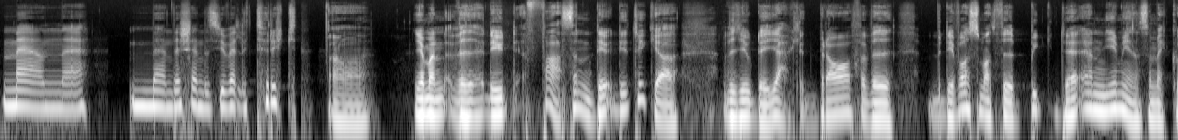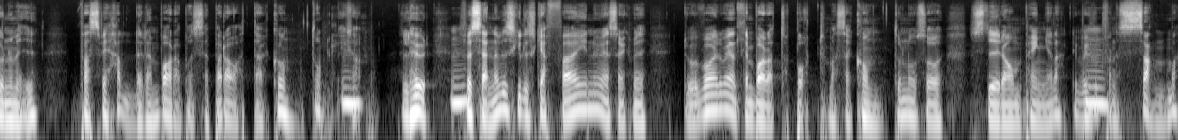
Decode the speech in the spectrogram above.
Men, eh, men det kändes ju väldigt tryggt. Ja. Ja men vi, det är ju, fasen, det, det tycker jag vi gjorde jäkligt bra för vi, det var som att vi byggde en gemensam ekonomi fast vi hade den bara på separata konton. Liksom. Mm. Eller hur? Mm. För sen när vi skulle skaffa en gemensam ekonomi då var det egentligen bara att ta bort massa konton och så styra om pengarna. Det var ju Mm. fortfarande samma.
